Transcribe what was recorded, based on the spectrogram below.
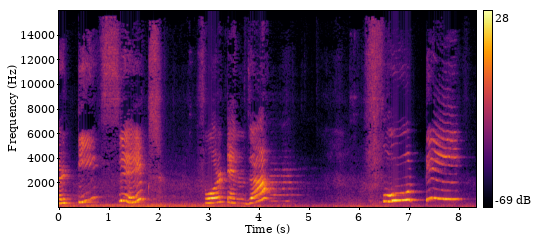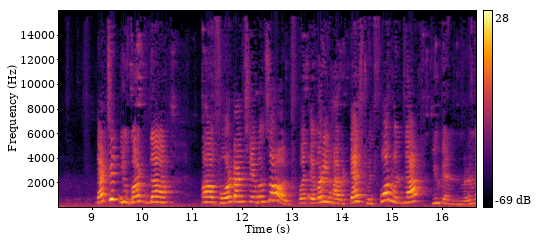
36 4 tens 40 that's it. You got the uh, 4 times table solved whenever you have a test with 4 uh, you can remember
